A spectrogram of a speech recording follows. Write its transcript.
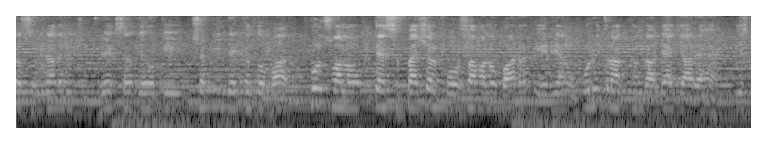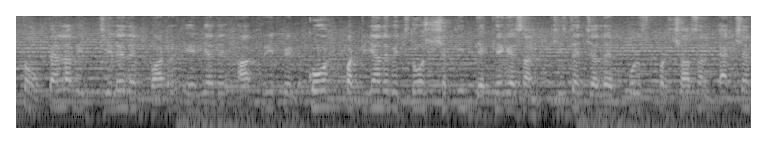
ਤਸਵੀਰਾਂ ਦੇ ਵਿੱਚ ਵੇਖ ਸਕਦੇ ਹੋ ਕਿ ਸ਼ੱਕੀ ਦੇਖਣ ਤੋਂ ਬਾਅਦ ਪੁਲਿਸ ਵੱਲੋਂ ਤੇ ਸਪੈਸ਼ਲ ਫੋਰਸਾਂ ਵੱਲੋਂ ਬਾਰਡਰ ਏਰੀਆ ਨੂੰ ਪੂਰੀ ਤਰ੍ਹਾਂ ਖੰਗਾਲਿਆ ਜਾ ਰਿਹਾ ਹੈ। ਇਸ ਤੋਂ ਪਹਿਲਾਂ ਵੀ ਜ਼ਿਲ੍ਹੇ ਦੇ ਬਾਰਡਰ ਏਰੀਆ ਦੇ ਆਖਰੀ ਪਿੰਡ ਕੋਟ ਪੱਟੀਆਂ ਦੇ ਵਿੱਚ ਦੋ ਸ਼ੱਕੀ ਦੇਖੇ ਗਏ ਸਨ, ਜਿਸ ਦੇ ਚੱਲਦੇ ਪੁਲਿਸ ਪ੍ਰਸ਼ਾਸਨ ਐਕਸ਼ਨ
